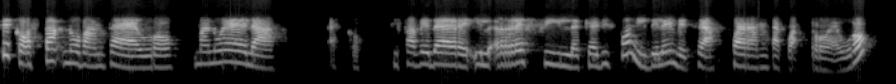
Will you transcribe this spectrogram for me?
che costa 90 euro. Manuela, ecco, ti fa vedere il refill che è disponibile invece a 44 euro.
